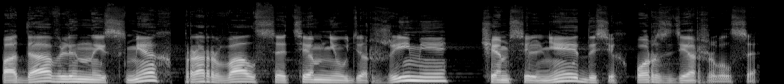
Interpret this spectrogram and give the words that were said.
Подавленный смех прорвался тем неудержимее, чем сильнее до сих пор сдерживался.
